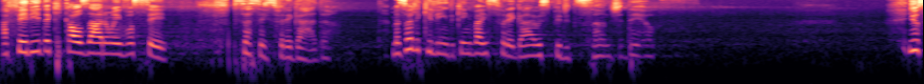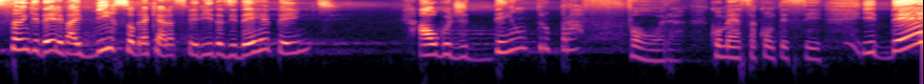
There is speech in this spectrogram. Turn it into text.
A ferida que causaram em você precisa ser esfregada. Mas olha que lindo, quem vai esfregar é o Espírito Santo de Deus. E o sangue dele vai vir sobre aquelas feridas e de repente, algo de dentro para fora começa a acontecer. E de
